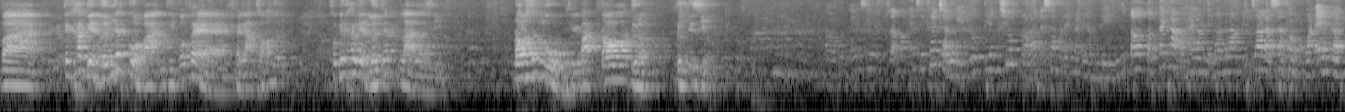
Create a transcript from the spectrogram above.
Và cái khác biệt lớn nhất của bạn thì có vẻ phải làm rõ hơn. Không biết khác biệt lớn nhất là là gì? Đo giấc ngủ thì bạn đo được được cái gì? Ờ, dạ vâng, em xin, phép trả lời đầu tiên trước đó là tại sao bọn em lại nhắm đến to tập khách hàng của 25 đến 35 thực ra là sản phẩm của bọn em là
